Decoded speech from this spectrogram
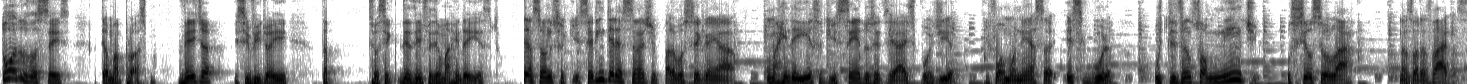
todos vocês. Até uma próxima. Veja esse vídeo aí, se você deseja fazer uma renda extra. Atenção nisso aqui. Seria interessante para você ganhar uma renda extra de 100 a 200 reais por dia, de forma honesta e segura, utilizando somente o seu celular nas horas vagas.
